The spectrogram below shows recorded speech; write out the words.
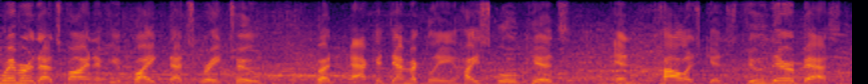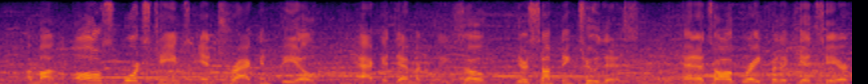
swimmer, that's fine. If you bike, that's great too. But academically, high school kids and college kids do their best among all sports teams in track and field academically. So there's something to this and it's all great for the kids here.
